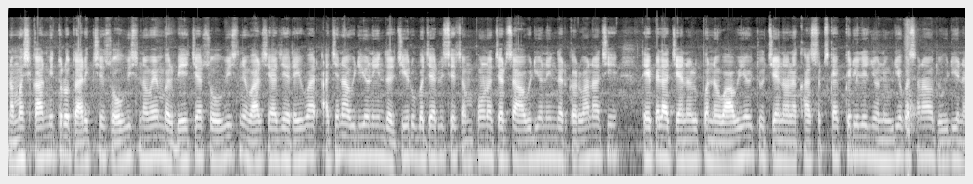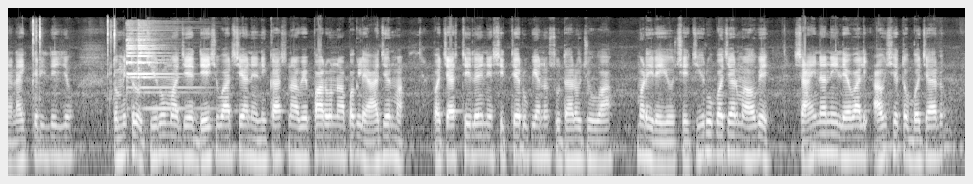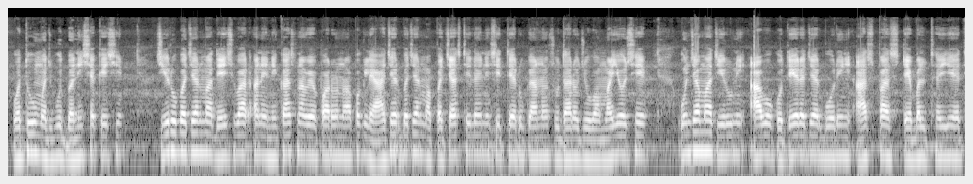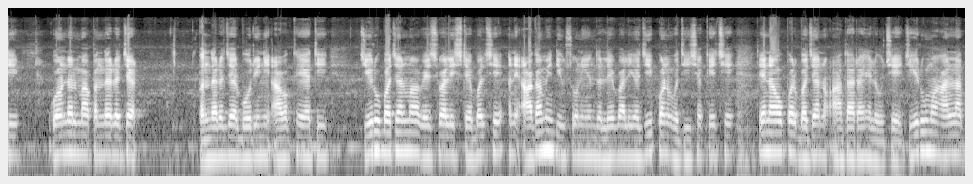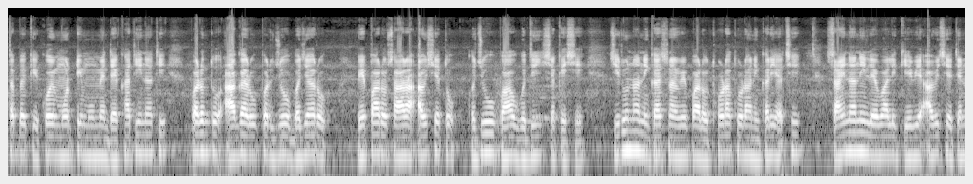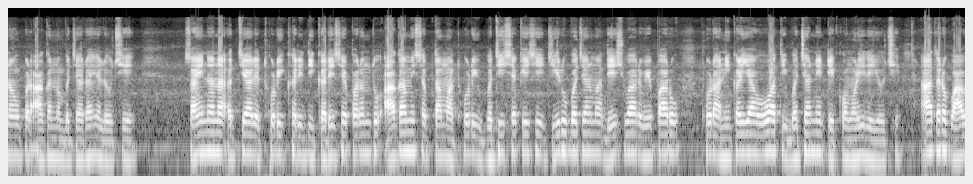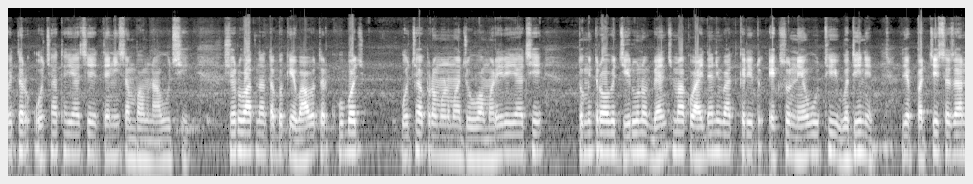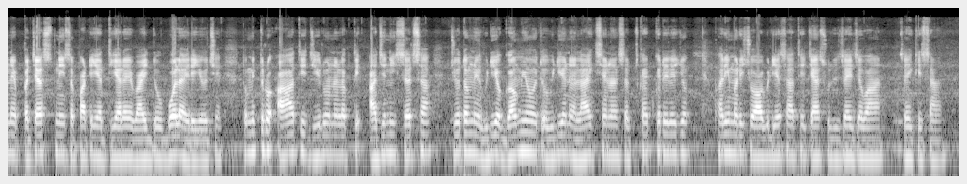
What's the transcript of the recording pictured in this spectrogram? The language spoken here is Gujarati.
નમસ્કાર મિત્રો, તારીખ છે ચોવીસ નવેમ્બર બે હજાર ચોવીસને વાર છે આજે રવિવાર. આજના વિડીયોની અંદર જીરું બજાર વિશે સંપૂર્ણ ચર્ચા આ વિડીયોની અંદર કરવાના છીએ તે પહેલાં ચેનલ ઉપર નવા આવી હોય તો ચેનલને ખાસ સબસ્ક્રાઈબ કરી લેજો અને વીડિયો પસંદ આવે તો વિડીયોને લાઇક કરી દેજો. તો મિત્રો જીરુમાં જે દેશવાર છે અને નિકાસના વેપારોના પગલે હાજરમાં પચાસથી લઈને સિત્તેર રૂપિયાનો સુધારો જોવા મળી રહ્યો છે. જીરું બજારમાં હવે ચાઇનાની લેવાલી આવશે તો બજાર વધુ મજબૂત બની શકે છે. જીરું બજારમાં દેશવાર અને નિકાસના વેપારોના પગલે હાજર બજારમાં પચાસથી લઈને સિત્તેર રૂપિયાનો સુધારો જોવા મળ્યો છે. ઊંઝામાં જીરુની આવકો તેર હજાર, બોરીની આસપાસ સ્ટેબલ થઈ હતી. ગોંડલમાં પંદર હજાર પંદર હજાર બોરીની આવક થઈ હતી. જીરું બજારમાં વેચવાલી સ્ટેબલ છે અને આગામી દિવસોની અંદર લેવાલી હજી પણ વધી શકે છે. તેના ઉપર બજારનો આધાર રહેલો છે. જીરુમાં હાલના તબક્કે કોઈ મોટી મૂવમેન્ટ દેખાતી નથી, પરંતુ આગળ ઉપર જો બજારો, વેપારો સારા આવશે તો હજુ ભાવ વધી શકે છે. જીરુના નિકાસના વેપારો થોડા થોડા નીકળ્યા છે. ચાઇનાની લેવાલી કેવી આવે છે તેના ઉપર આગળનો બજાર રહેલો છે. ચાઇનાના અત્યારે થોડી ખરીદી કરે છે, પરંતુ આગામી સપ્તાહમાં થોડી વધી શકે છે. જીરું બજારમાં દેશવાર વેપારો થોડા નીકળ્યા હોવાથી બજારને ટેકો મળી રહ્યો છે. આ તરફ વાવેતર ઓછા થયા છે તેની સંભાવનાઓ છે. શરૂઆતના તબક્કે વાવેતર ખૂબ જ ઓછા પ્રમાણમાં જોવા મળી રહ્યા છે. તો મિત્રો, હવે જીરુનો બેન્ચમાર્ક વાયદાની વાત કરીએ તો એકસો નેવુંથી વધીને જે પચીસ હજારને પચાસની સપાટી અત્યારે વાયદો બોલાઈ રહ્યો છે. તો મિત્રો, આ હતી જીરોને લગતી આજની ચર્ચા. જો તમને વીડિયો ગમ્યો હોય તો વિડીયોને લાઇક ચેનલ સબસ્ક્રાઈબ કરી લેજો. ફરી મળીશું આ વીડિયો સાથે. જ્યાં સુધી જય જવાન, જય કિસાન.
